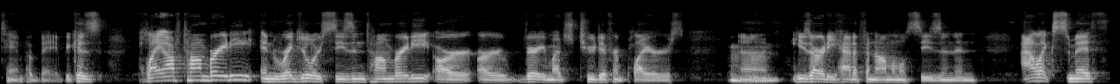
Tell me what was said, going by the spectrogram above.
Tampa Bay because playoff Tom Brady and regular season Tom Brady are are very much two different players. Mm-hmm. Um, he's already had a phenomenal season, and Alex Smith.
